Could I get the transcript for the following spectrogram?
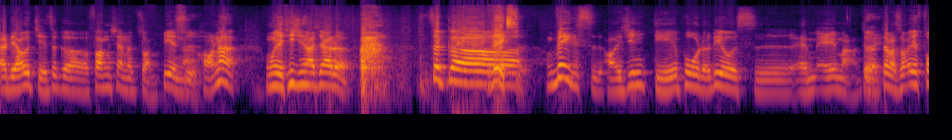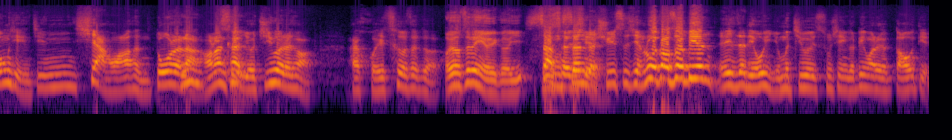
来了解这个方向的转变了。好，那我们也提醒大家了。这个 VIX VIX 好，已经跌破了六十 MA 嘛，对，代表说，哎，风险已经下滑很多了啦。好，那你看有机会了什么？还回测这个，哎呦，这边有一个上升的趋势线。如果到这边，哎，你再留意有没有机会出现一个另外一个高点？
